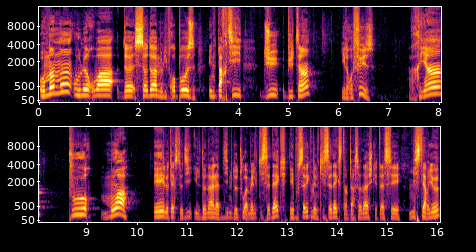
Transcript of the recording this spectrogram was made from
au moment où le roi de Sodome lui propose une partie du butin, il refuse. Rien pour moi. Et le texte dit, il donna la dîme de tout à Melchisédek. Et vous savez que Melchisédek, c'est un personnage qui est assez mystérieux.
